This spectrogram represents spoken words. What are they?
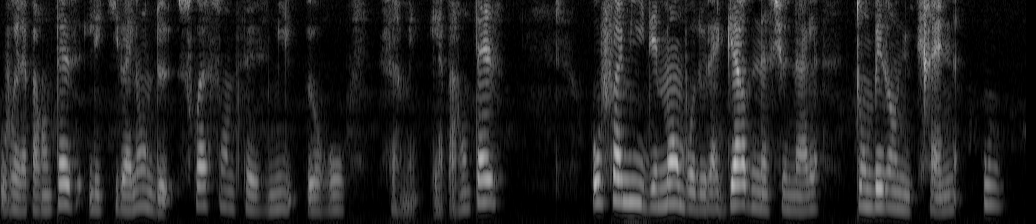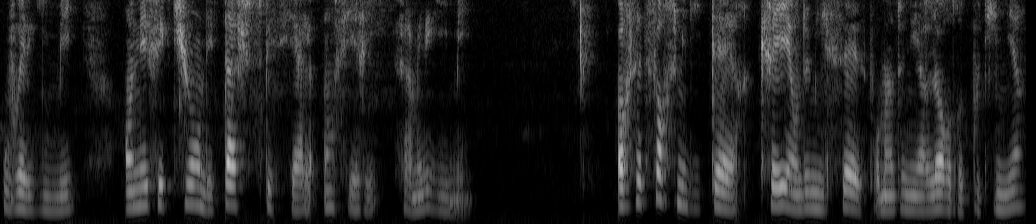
ouvrez la parenthèse, l'équivalent de 76 000 euros, fermez la parenthèse, aux familles des membres de la garde nationale tombés en Ukraine ou, ouvrez les guillemets, en effectuant des tâches spéciales en Syrie, fermez les guillemets. Or cette force militaire, créée en 2016 pour maintenir l'ordre poutinien,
